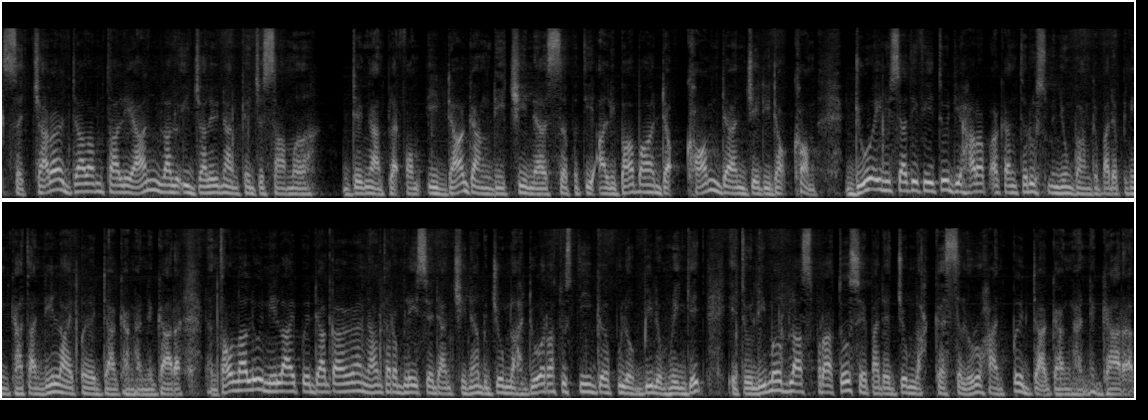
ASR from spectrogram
secara dalam talian melalui jalinan kerjasama dengan platform e-dagang di China seperti Alibaba.com dan JD.com. Dua inisiatif itu diharap akan terus menyumbang kepada peningkatan nilai perdagangan negara. Dan tahun lalu nilai perdagangan antara Malaysia dan China berjumlah 230 bilion ringgit, itu 15% daripada jumlah keseluruhan perdagangan negara.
